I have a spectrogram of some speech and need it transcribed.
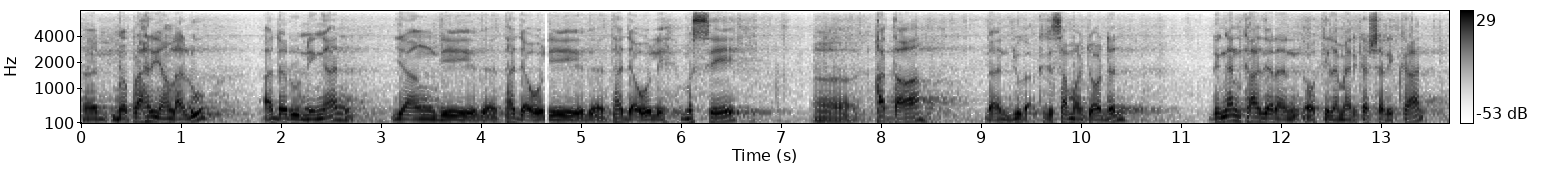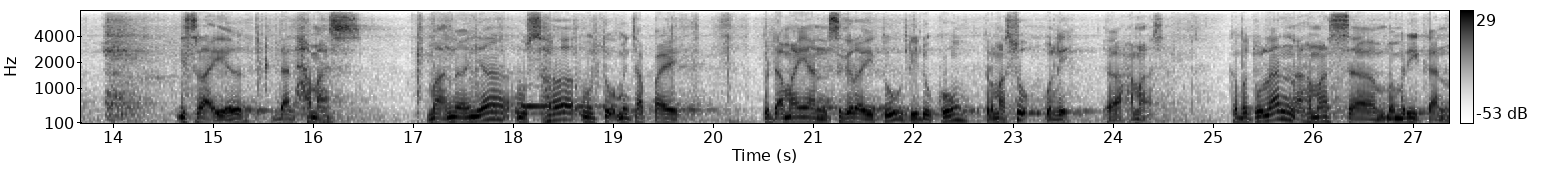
uh, beberapa hari yang lalu ada rundingan yang ditajak oleh tajak oleh Mesir, uh, Qatar dan juga kerjasama Jordan dengan kehadiran wakil Amerika Syarikat, Israel dan Hamas. Maknanya usaha untuk mencapai perdamaian segera itu didukung termasuk oleh uh, Hamas. Kebetulan Hamas uh, memberikan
